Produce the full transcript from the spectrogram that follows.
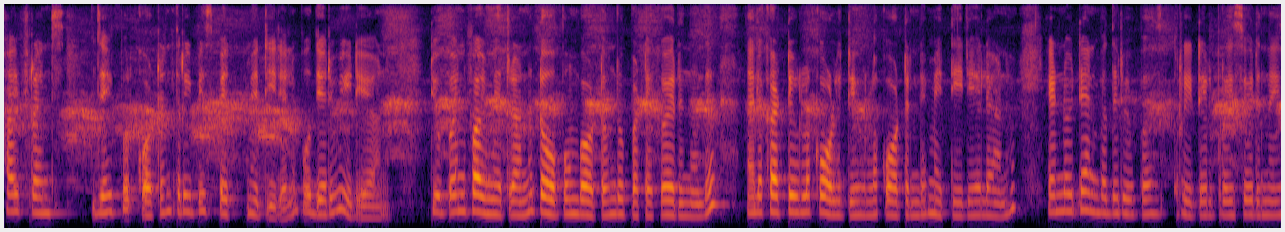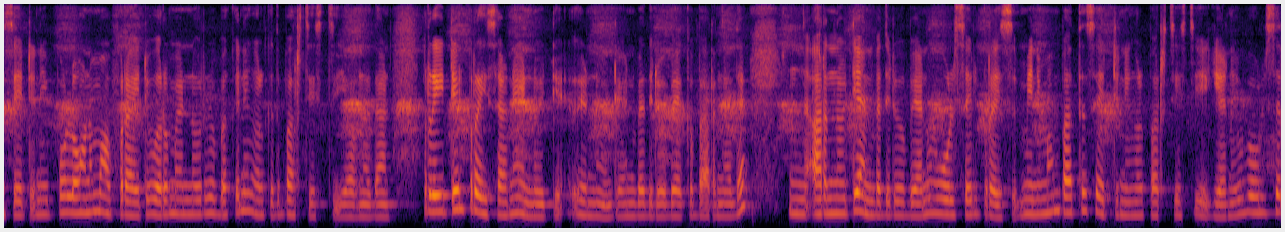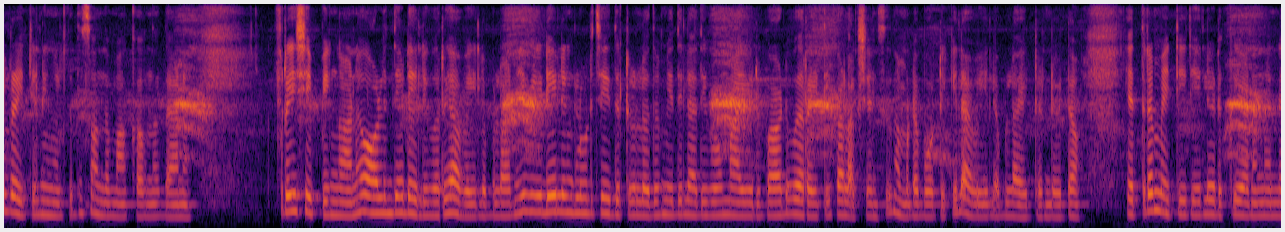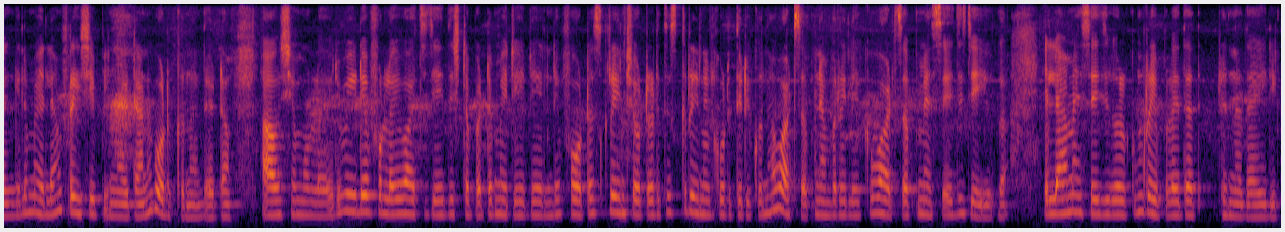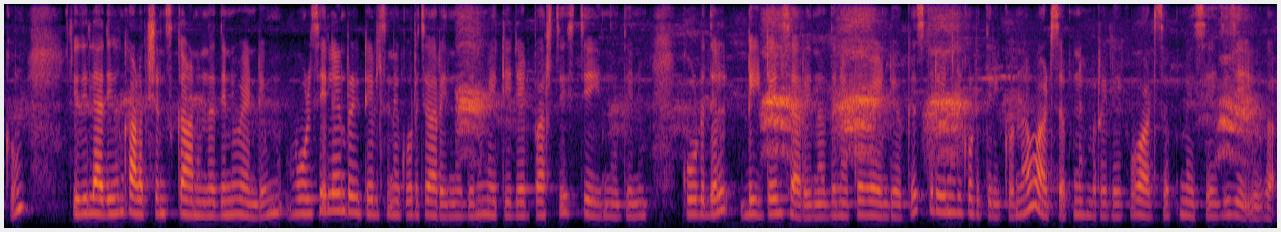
Hi friends Jaipur cotton three piece pet material പുതിയൊരു video ആണ്. Two point five മീറ്ററാണ് ടോപ്പും ബോട്ടവും ദുപ്പട്ടയൊക്കെ വരുന്നത്. നല്ല കട്ടിയുള്ള ക്വാളിറ്റിയുള്ള കോട്ടന്റെ മെറ്റീരിയലാണ് എണ്ണൂറ്റി അൻപത് രൂപ റീറ്റെയിൽ പ്രൈസ് വരുന്ന ഈ സെറ്റിന് ഇപ്പോൾ ഓണം ഓഫറായിട്ട് വെറും എണ്ണൂറ് രൂപയ്ക്ക് നിങ്ങൾക്കിത് പർച്ചേസ് ചെയ്യാവുന്നതാണ്. റീറ്റെയിൽ പ്രൈസാണ് എണ്ണൂറ്റി എണ്ണൂറ്റി അൻപത് രൂപയൊക്കെ പറഞ്ഞത്. അറുന്നൂറ്റി അൻപത് രൂപയാണ് ഹോൾസെയിൽ പ്രൈസ് മിനിമം പത്ത് സെറ്റ് നിങ്ങൾ പർച്ചേസ് ചെയ്യുകയാണെങ്കിൽ ഹോൾസെയിൽ റേറ്റിൽ നിങ്ങൾക്കിത് സ്വന്തമാക്കാവുന്നതാണ്. ഫ്രീ ഷിപ്പിംഗ് ആണ് ഓൾ ഇന്ത്യ ഡെലിവറി അവൈലബിൾ ആണ് ഈ വീഡിയോയിൽ ഇൻക്ലൂഡ് ചെയ്തിട്ടുള്ളതും ഇതിലധികവുമായ ഒരുപാട് വെറൈറ്റി കളക്ഷൻസ് നമ്മുടെ ബോട്ടിക്കിൽ അവൈലബിൾ ആയിട്ടുണ്ട് കേട്ടോ. എത്ര മെറ്റീരിയൽ എടുക്കുകയാണെന്നുണ്ടെങ്കിലും എല്ലാം ഫ്രീ ഷിപ്പിംഗ് ആയിട്ടാണ് കൊടുക്കുന്നത് കേട്ടോ. ആവശ്യമുള്ളവർ വീഡിയോ ഫുള്ളായി വാച്ച് ചെയ്ത് ഇഷ്ടപ്പെട്ട മെറ്റീരിയലിന്റെ ഫോട്ടോ സ്ക്രീൻഷോട്ട് എടുത്ത് സ്ക്രീനിൽ കൊടുത്തിരിക്കുന്ന വാട്സപ്പ് നമ്പറിലേക്ക് വാട്സപ്പ് മെസ്സേജ് ചെയ്യുക. എല്ലാ മെസ്സേജുകൾക്കും റീപ്ലൈ തരുന്നതായിരിക്കും. ഇതിലധികം കളക്ഷൻസ് കാണുന്നതിന് വേണ്ടിയും ഹോൾസെയിൽ ആൻഡ് റീറ്റെയിൽസിനെ കുറിച്ച് അറിയുന്നതിനും മെറ്റീരിയൽ പർച്ചേസ് ചെയ്യുന്നതിനും കൂടുതൽ ഡീറ്റെയിൽസ് അറിയുന്നതിനൊക്കെ വേണ്ടിയൊക്കെ സ്ക്രീനിൽ കൊടുത്തിരിക്കുന്ന വാട്സപ്പ് നമ്പറിലേക്ക് വാട്സപ്പ് മെസ്സേജ് ചെയ്യുക.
